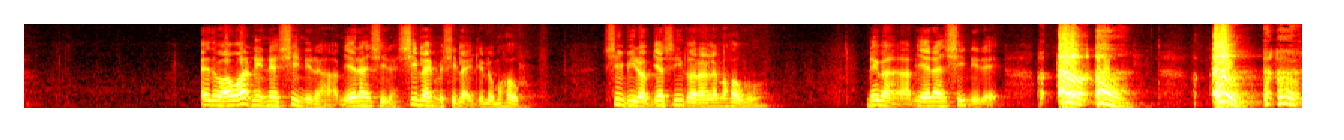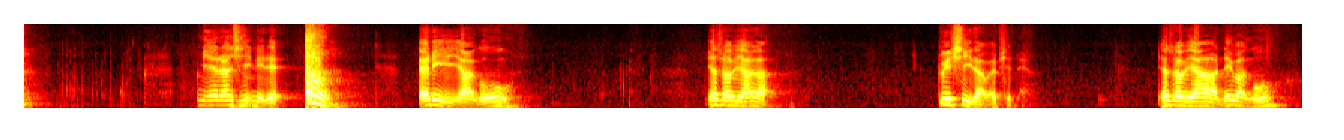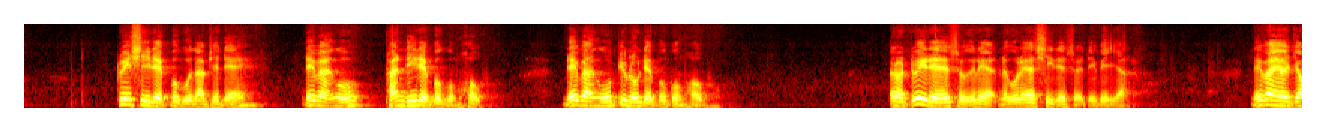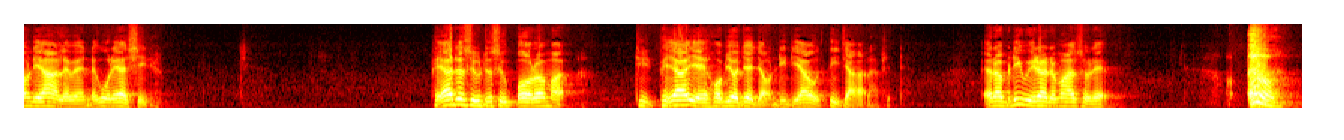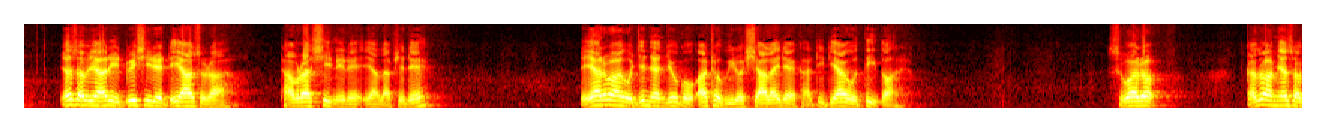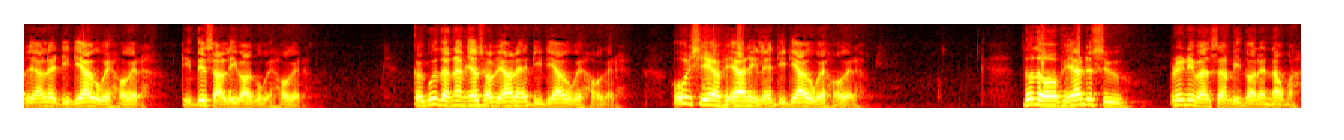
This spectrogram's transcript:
အဲ့တဘာဝအနေနဲ့ရှိနေတာအမြဲတမ်းရှိတယ်ရှိလိုက်မရှိလိုက်ဒီလိုမဟုတ်ဘူးရှိပြီးတော့ပျက်စီးသွားတာလည်းမဟုတ်ဘူးနိဗ္ဗာန်အမြဲတမ်းရှိနေတဲ့ အမြဲတမ်းရှိနေတဲ့အဲ့ဒီအရာကိုရသော်ဘုရားကတွေးရှိတာပဲဖြစ်တယ်ရသော်ဘုရားနိဗ္ဗာန်ကိုတွေးရှိတဲ့ပုဂ္ဂိုလ်သာဖြစ်တယ်နိဗ္ဗာန်ကိုဖန်တီးတဲ့ပုဂ္ဂိုလ်မဟုတ်နိဗ္ဗာန်ကို ပြုလုပ်တဲ့ပုဂ္ဂိုလ်မဟုတ်ဘူးအဲ့တော့တွေ့တယ်ဆိုကြတဲ့ငကိုယ်ရဲရှိတယ်ဆိုတဲ့အဓိပ္ပာယ်ရတယ် နိဗ္ဗာန်ရဲ့အကြောင်းတရားလည်းပဲငကိုယ်ရဲရှိတယ်ဖရာတဆူတဆူပေါ်တော့မှဒီဖရာရဲ့ဟောပြောချက်ကြောင့်ဒီတရားကိုသိကြရတာဖြစ်တယ်အဲ့တော့ပဋိဝေရဓမ္မဆိုတဲ့ရသော်ဘုရားတွေတွေးရှိတဲ့တရားဆိုတာသာဝရရှိနေတဲ့အရာသာဖြစ်တယ်တရားတစ်ပါးကိုကျင့်ကြံကြိုးကိုအထုတ်ပြီးတော့ရှာလိုက်တဲ့အခါဒီတရားကိုသိသွားတယ် ဆိုတော့ကသောမြတ်စွာဘုရားလည်းဒီတရားကိုပဲဟောခဲ့တာဒီသစ္စာလေးပါးကိုပဲဟောခဲ့တာကကုသနာမြတ်စွာဘုရားလည်းဒီတရားကိုပဲဟောခဲ့တယ်ဟိုးရှေးကဘုရားတွေလည်းဒီတရားကိုပဲဟောခဲ့တာသို့သောဘုရားတဆူပြိဋိဘံစံပြီးသွားတဲ့နောက်မှာ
